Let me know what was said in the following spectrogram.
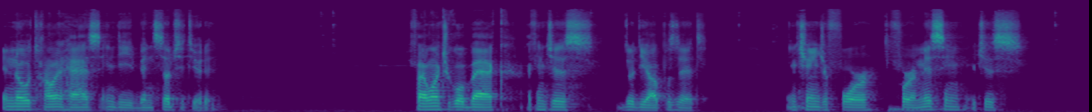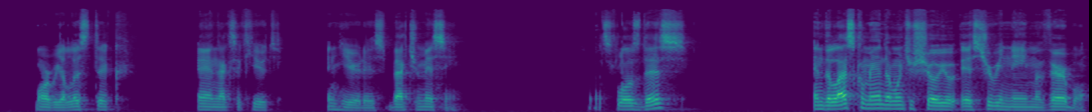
and note how it has indeed been substituted. If I want to go back, I can just do the opposite and change a 4 for a missing, which is more realistic and execute. And here it is, back to missing. Let's close this. And the last command I want to show you is to rename a variable.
